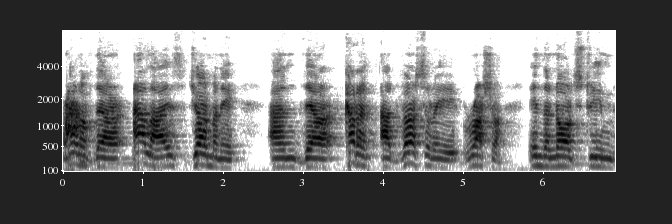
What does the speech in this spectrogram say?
one of their allies, Germany, and their current adversary, Russia, in the Nord Stream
